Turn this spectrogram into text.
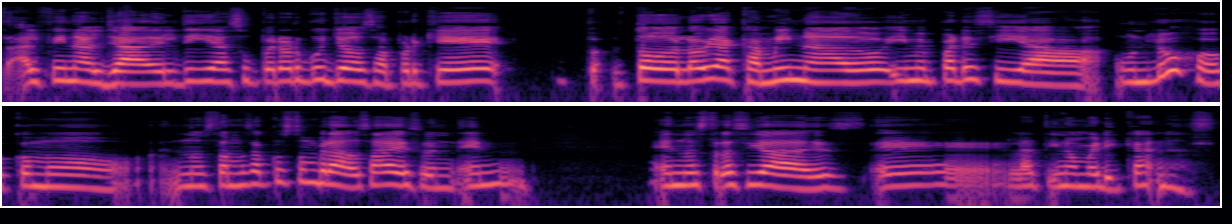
al final ya del día súper orgullosa porque todo lo había caminado y me parecía un lujo, como no estamos acostumbrados a eso en, en, en nuestras ciudades eh, latinoamericanas.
